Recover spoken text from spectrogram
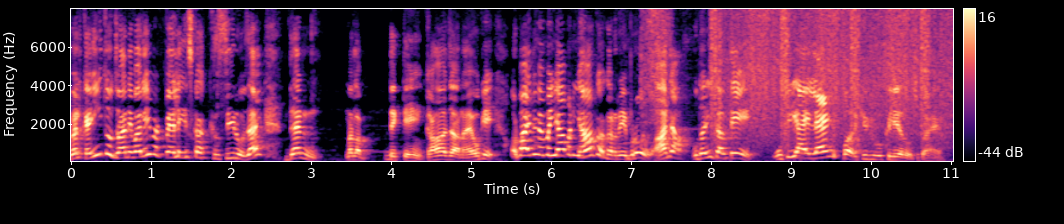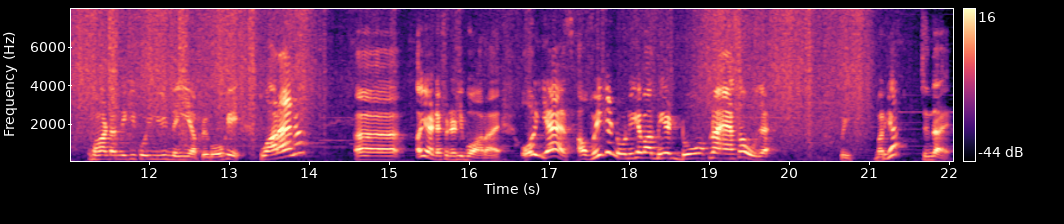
वेल well, कहीं तो जाने वाले बट पहले इसका सीन हो जाए। देन मतलब देखते हैं, कहाँ जाना है? ओके और भाई मैं भैया, अपन यहाँ क्या कर रहे हैं ब्रो आ जा उधर ही चलते हैं। उसी आइलैंड पर, क्योंकि वो क्लियर हो चुका है। वहाँ डरने की कोई नीड नहीं है अपने को ओके तो आ रहा है ना? और या डेफिनेटली वो आ रहा है। और यस अब वीकेंड होने के बाद भैया डो अपना ऐसा हो जाए। भाई मर गया? ज़िंदा है।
